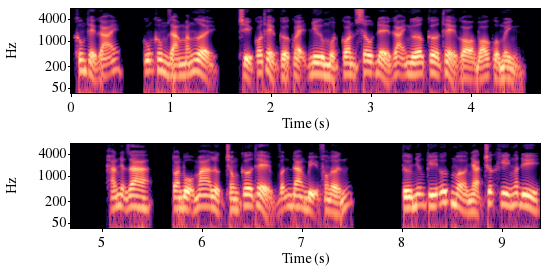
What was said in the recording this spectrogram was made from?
không thể gãi, cũng không dám mắng người, chỉ có thể cựa quậy như một con sâu để gãi ngứa cơ thể gò bó của mình. Hắn nhận ra, toàn bộ ma lực trong cơ thể vẫn đang bị phong ấn. Từ những ký ức mờ nhạt trước khi ngất đi,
